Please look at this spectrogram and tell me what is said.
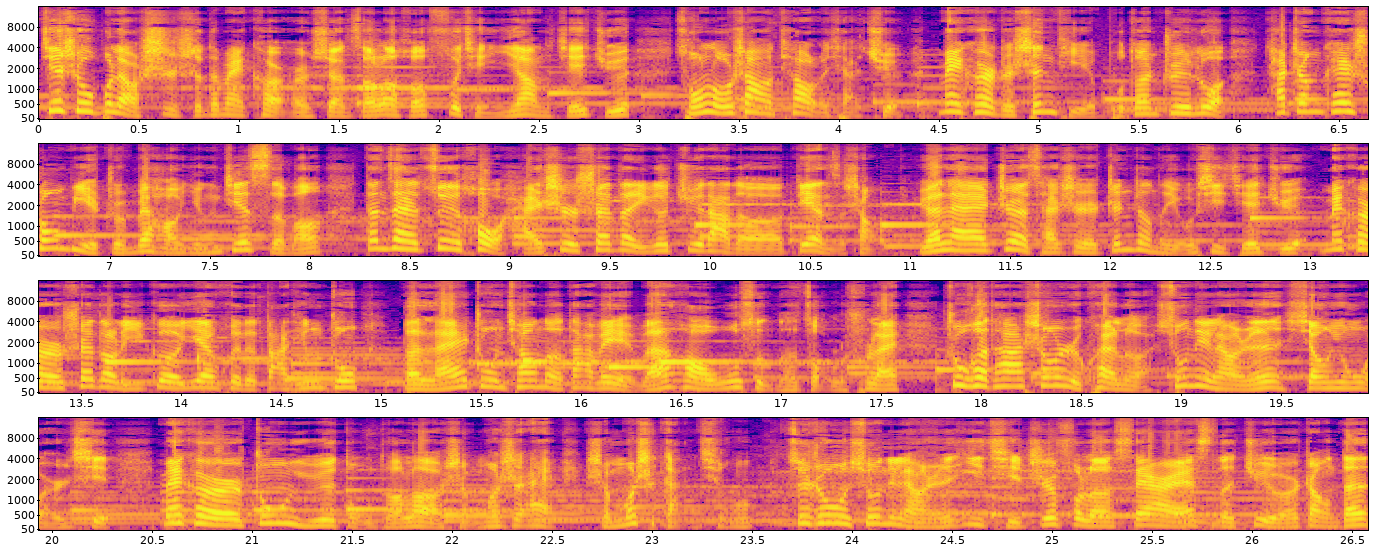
接受不了事实的迈克尔选择了和父亲一样的结局，从楼上跳了下去。迈克尔的身体不断坠落，他张开双臂准备好迎接死亡，但在最后还是摔在一个巨大的垫子上。原来这才是真正的游戏结局。迈克尔摔到了。一个宴会的大厅中，本来中枪的大卫完好无损地走了出来，祝贺他生日快乐。兄弟两人相拥而泣。迈克尔终于懂得了什么是爱，什么是感情。最终，兄弟两人一起支付了 CRS 的巨额账单，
